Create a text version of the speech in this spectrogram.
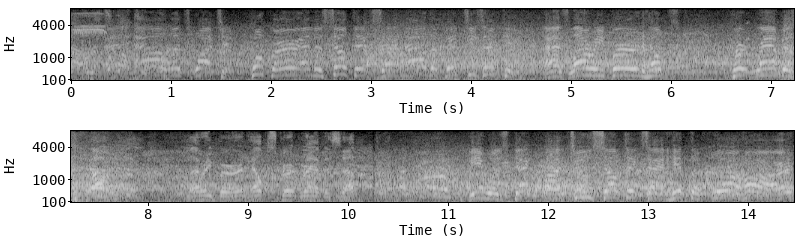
Now let's watch it. Cooper the Celtics, and now the bench is empty as Larry Bird helps Kurt Rambis up. Larry Bird helps Kurt Rambis up. He was decked by two Celtics and hit the floor hard.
